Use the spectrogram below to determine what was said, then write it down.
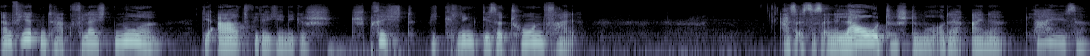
Am vierten Tag vielleicht nur die Art, wie derjenige spricht, wie klingt dieser Tonfall. Also ist es eine laute Stimme oder eine leise?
